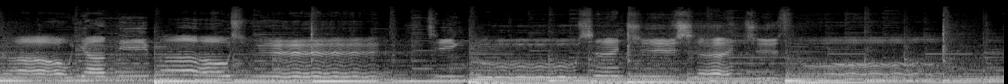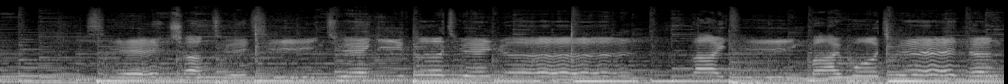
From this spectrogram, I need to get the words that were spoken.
羔羊的宝血，进入神之神之所，献上全心全意的全人，来敬拜我全能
